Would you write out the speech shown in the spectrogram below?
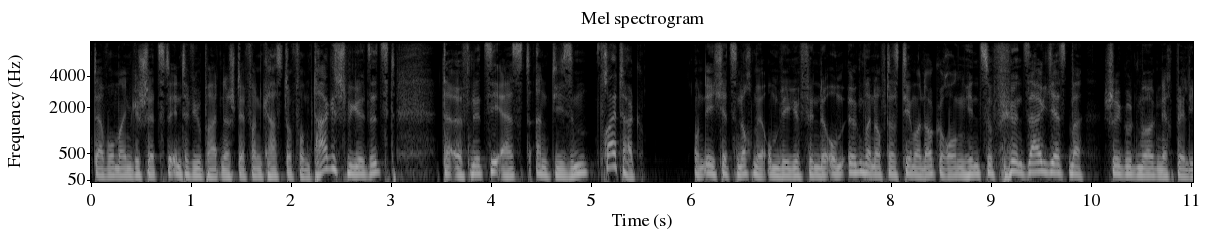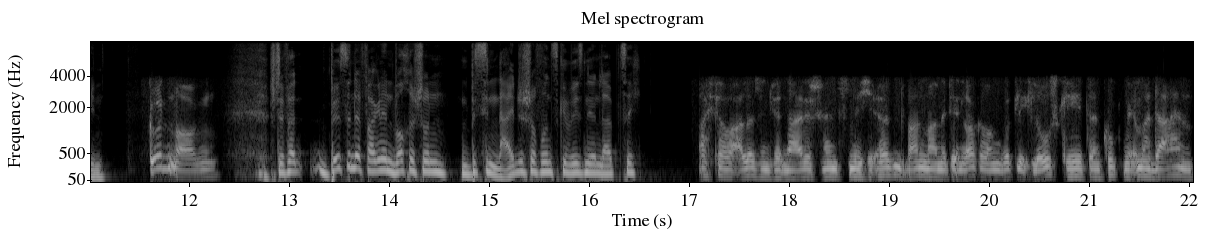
da wo mein geschätzter Interviewpartner Stefan Castor vom Tagesspiegel sitzt, da öffnet sie erst an diesem Freitag. Und ich jetzt noch mehr Umwege finde, um irgendwann auf das Thema Lockerungen hinzuführen, sage ich erstmal schönen guten Morgen nach Berlin. Guten Morgen. Stefan, bist du in der vergangenen Woche schon ein bisschen neidisch auf uns gewesen hier in Leipzig? Ich glaube, alle sind wir neidisch, wenn es nicht irgendwann mal mit den Lockerungen wirklich losgeht. Dann gucken wir immer dahin,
